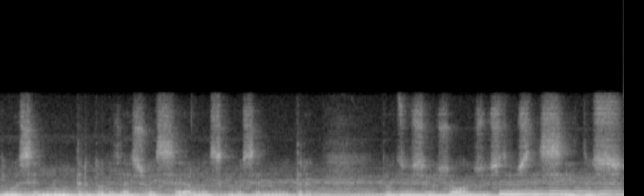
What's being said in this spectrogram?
que você nutra todas as suas células, que você nutra todos os seus órgãos, os teus tecidos,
